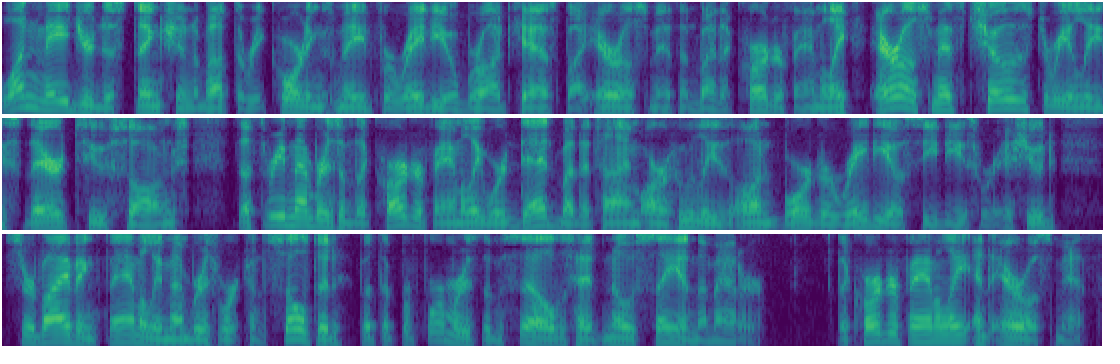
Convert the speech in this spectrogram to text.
One major distinction about the recordings made for radio broadcast by Aerosmith and by the Carter family, Aerosmith chose to release their two songs. The three members of the Carter family were dead by the time. Arhoolie's On Border radio CDs were issued. Surviving family members were consulted, but the performers themselves had no say in the matter. The Carter family and Aerosmith.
